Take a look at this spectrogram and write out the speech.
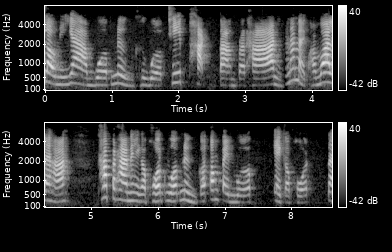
เรานิยาม verb 1 คือ verb ที่ผันตามประธาน นั่นหมายความว่าอะไรคะ ถ้าประธานเป็นเอกพจน์ verb 1 ก็ต้องเป็น verb เอกพจน์ แต่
